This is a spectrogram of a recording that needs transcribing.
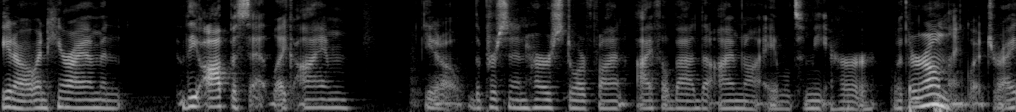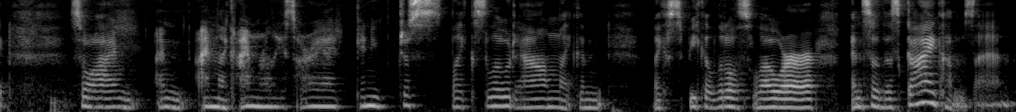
you know, and here I am in the opposite. Like I'm, you know, the person in her storefront. I feel bad that I'm not able to meet her with her own language, right? So I'm, I'm, I'm like, I'm really sorry. I can you just like slow down, like and like speak a little slower. And so this guy comes in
